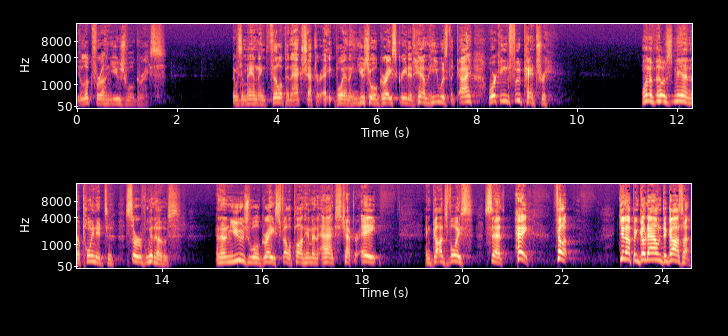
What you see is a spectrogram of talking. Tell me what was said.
You look for unusual grace. There was a man named Philip in Acts chapter 8. Boy, an unusual grace greeted him. He was the guy working the food pantry. One of those men appointed to serve widows. An unusual grace fell upon him in Acts chapter 8. And God's voice said, Hey, Philip, get up and go down to Gaza.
